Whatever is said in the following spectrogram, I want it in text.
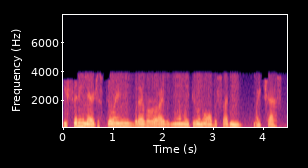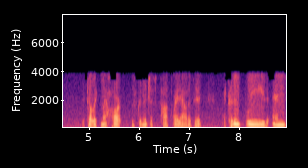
be sitting there just doing whatever I would normally do and all of a sudden my chest, it felt like my heart was going to just pop right out of it. I couldn't breathe and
